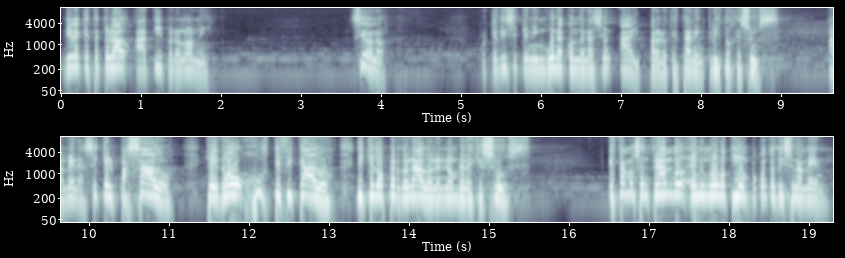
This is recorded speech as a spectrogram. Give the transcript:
dile que esté a tu lado, a ti, pero no a mí. ¿Sí o no? Porque dice que ninguna condenación hay para los que están en Cristo Jesús. Amén. Así que el pasado quedó justificado y quedó perdonado en el nombre de Jesús. Estamos entrando en un nuevo tiempo. ¿Cuántos dicen amén?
